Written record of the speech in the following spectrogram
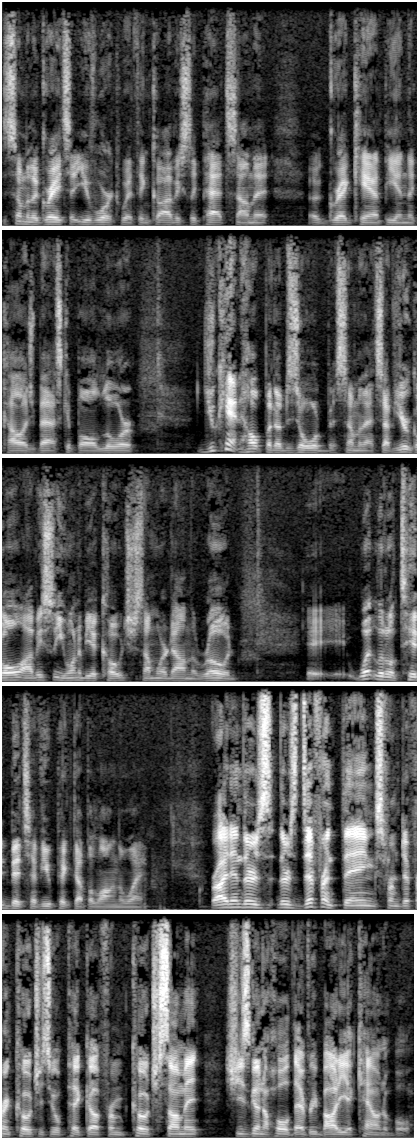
some of the greats that you've worked with, and obviously Pat Summitt, uh, Greg Kampe, and the college basketball lore, you can't help but absorb some of that stuff. Your goal, obviously, you want to be a coach somewhere down the road. Eh, what little tidbits have you picked up along the way? Right, and there's there's different things from different coaches you'll pick up. From Coach Summitt. she's going to hold everybody accountable.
